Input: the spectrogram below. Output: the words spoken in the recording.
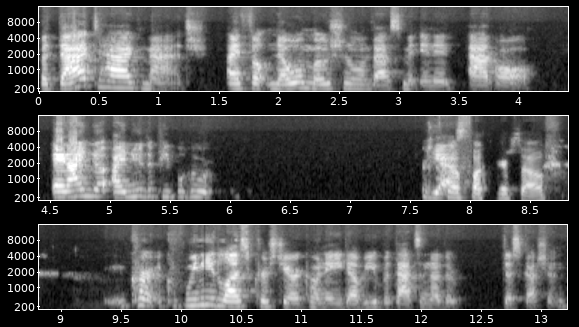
But that tag match, I felt no emotional investment in it at all. And I know I knew the people who were. Yes. Go fuck yourself. We need less Chris Jericho in AEW, but that's another discussion.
